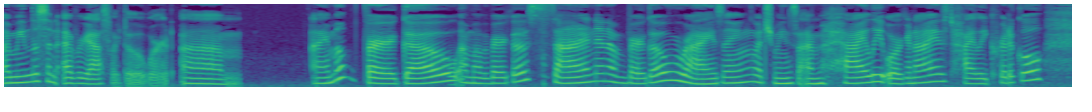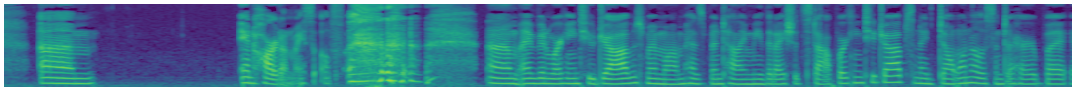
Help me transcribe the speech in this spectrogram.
I mean this in every aspect of the word. Um, I'm a Virgo. I'm a Virgo sun and a Virgo rising, which means I'm highly organized, highly critical, um, and hard on myself. um, I've been working two jobs. My mom has been telling me that I should stop working two jobs, and I don't want to listen to her, but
